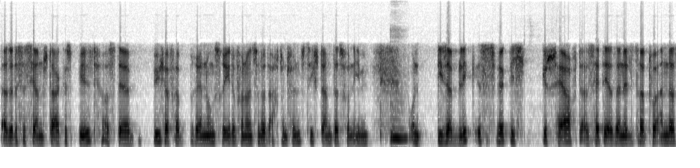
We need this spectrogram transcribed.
Also das ist ja ein starkes Bild aus der Bücherverbrennungsrede von 1958 stammt das von ihm. Mhm. Und dieser Blick ist wirklich geschärft, als hätte er seine Literatur anders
